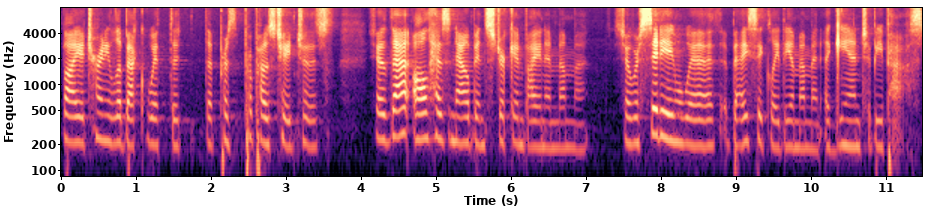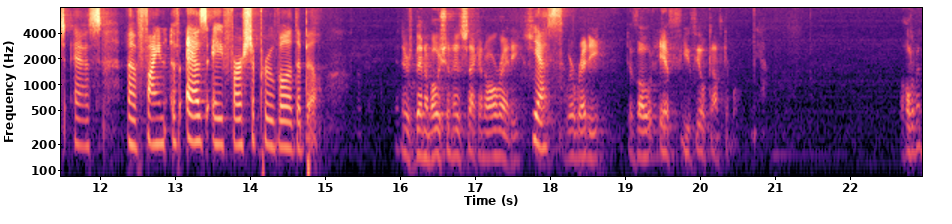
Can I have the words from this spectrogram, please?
by Attorney Lebeck with the, the pres- proposed changes. So that all has now been stricken by an amendment. So we're sitting with basically the amendment again to be passed as a fine, as a first approval of the bill. There's been a motion and a second already. so Yes. We're ready to vote if you feel comfortable. Alderman,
